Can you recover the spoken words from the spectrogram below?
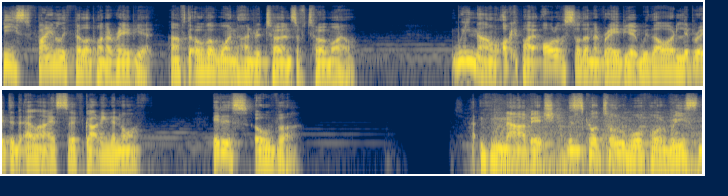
Peace finally fell upon Arabia after over 100 turns of turmoil. We now occupy all of southern Arabia with our liberated allies safeguarding the north. It is over. Nah bitch, this is called Total War for a reason.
